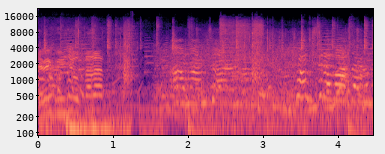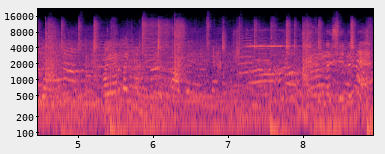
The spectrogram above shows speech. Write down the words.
Demek büyüyünce ustalar. Aman tanrım. Çok sıra vardı. Ayarda Yakınlaşıyor değil mi?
